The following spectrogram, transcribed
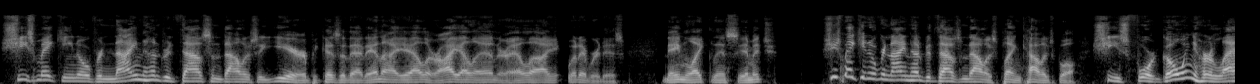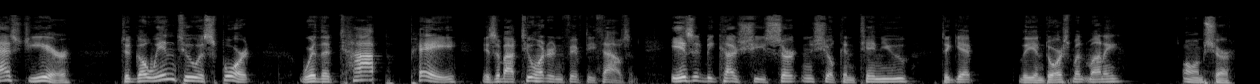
She's making over $900,000 a year because of that NIL or ILN or LI, whatever it is, name, likeness, image. She's making over $900,000 playing college ball. She's foregoing her last year to go into a sport where the top pay is about 250,000. Is it because she's certain she'll continue to get the endorsement money? Oh, I'm sure.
